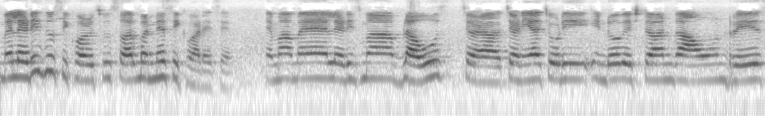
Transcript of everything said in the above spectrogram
મેં લેડીઝનું શીખવાડું છું સર બંને શીખવાડે છે એમાં અમે લેડીઝમાં બ્લાઉઝ ચણિયા ચોળી, ઇન્ડો વેસ્ટર્ન, ગાઉન, ડ્રેસ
